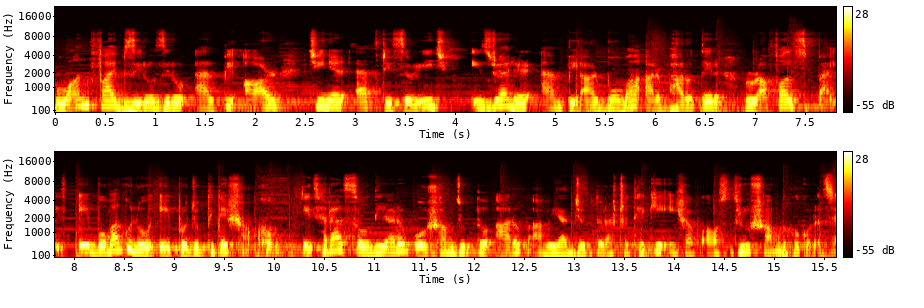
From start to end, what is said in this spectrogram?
one five zero zero LPR চীনের এফটি সিরিজ ইসরায়েলের এমপিআর বোমা আর ভারতের রাফাল স্পাইস এই বোমাগুলো এই প্রযুক্তিতে সক্ষম। এছাড়া সৌদি আরব ও সংযুক্ত আরব আমিরাত যুক্তরাষ্ট্র থেকে এসব অস্ত্র সংগ্রহ করেছে।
